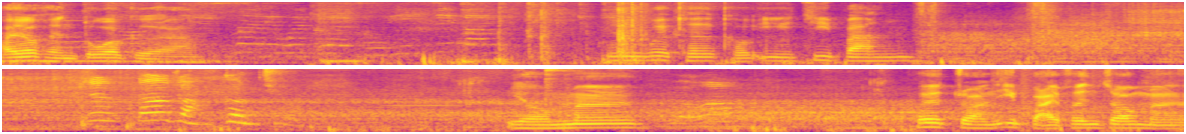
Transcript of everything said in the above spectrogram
还有很多个啊。因为可口一级棒，这都要转更久。有吗？有啊。会转一百分钟吗？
